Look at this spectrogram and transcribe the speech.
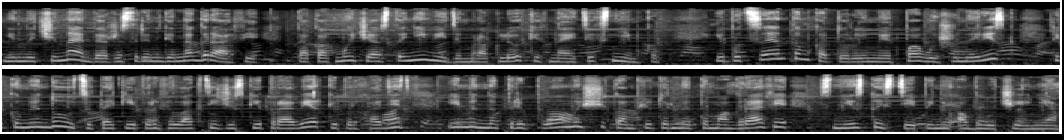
не начинать даже с рентгенографии, так как мы часто не видим рак легких на этих снимках. И пациентам, которые имеют повышенный риск, рекомендуются такие профилактические проверки проходить именно при помощи компьютерной томографии с низкой степенью облучения.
